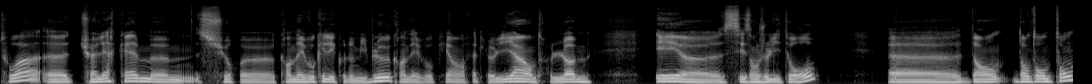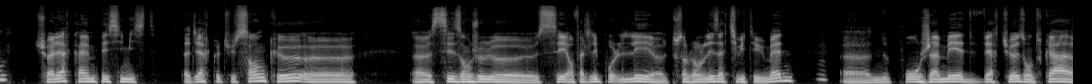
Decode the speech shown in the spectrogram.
toi, tu as l'air quand même sur quand on a évoqué l'économie bleue, quand on a évoqué en fait le lien entre l'homme et ses enjeux littoraux. Euh, dans, dans ton ton, tu as l'air quand même pessimiste. C'est-à-dire que tu sens que euh, euh, ces enjeux, c'est en fait les, les, tout simplement les activités humaines Mm. ne pourront jamais être vertueuses. En tout cas,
